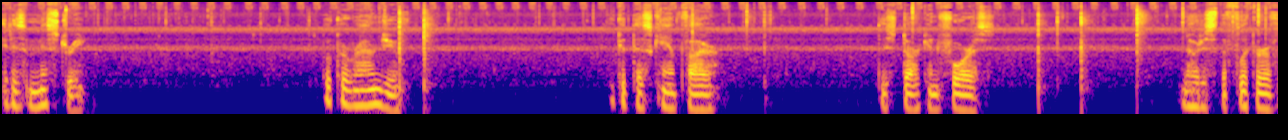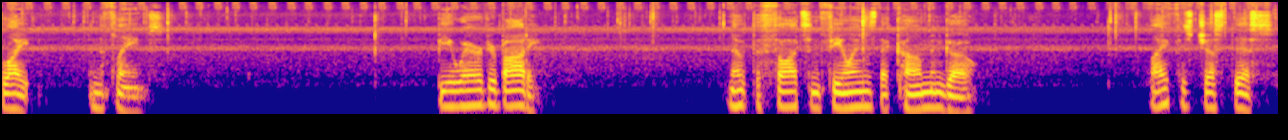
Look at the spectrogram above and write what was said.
It is a mystery. Look around you. Look at this campfire, this darkened forest. Notice the flicker of light in the flames. Be aware of your body. Note the thoughts and feelings that come and go. Life is just this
